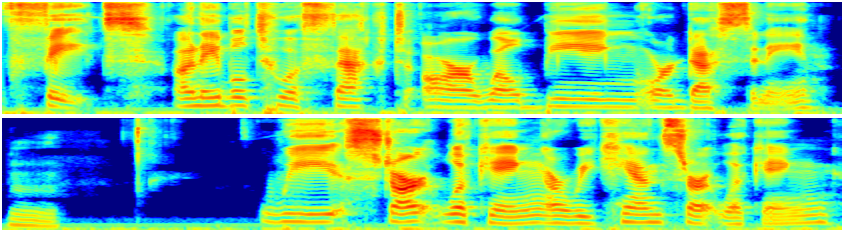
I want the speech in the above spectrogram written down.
fate, unable to affect our well being or destiny, Hmm. we start looking, or we can start looking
